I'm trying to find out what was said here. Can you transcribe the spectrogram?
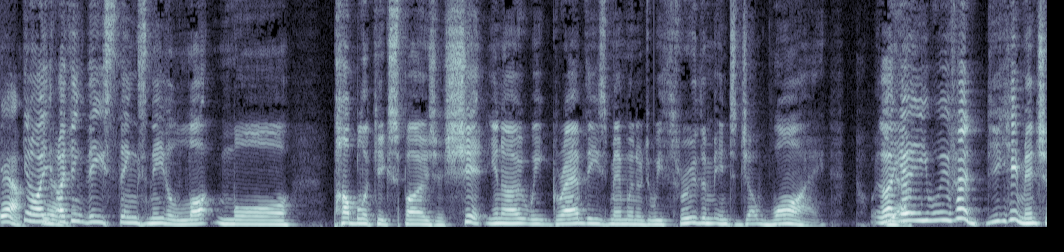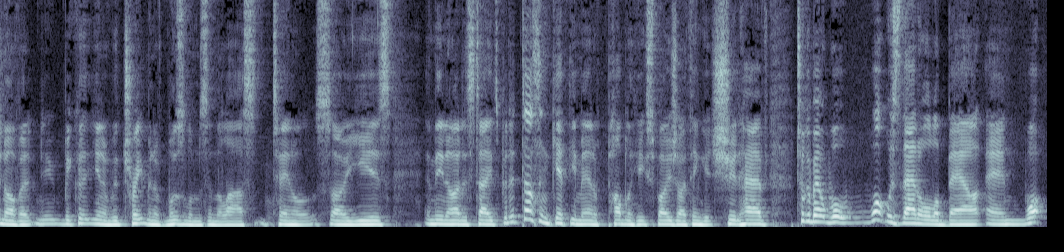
You know, I, yeah. I think these things need a lot more public exposure. Shit, you know, we grabbed these men when we threw them into jail. Why? Like Yeah. we've had you hear mention of it because you know with treatment of Muslims in the last ten or so years in the United States, but it doesn't get the amount of public exposure I think it should have. Talk about well, what was that all about, and what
